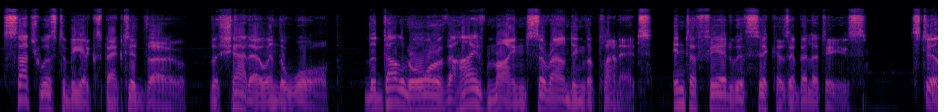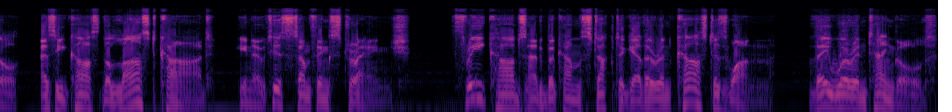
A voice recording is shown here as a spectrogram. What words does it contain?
Such was to be expected though, the shadow and the warp, the dull roar of the hive mind surrounding the planet, interfered with psyker's abilities. Still, as he cast the last card, he noticed something strange. Three cards had become stuck together and cast as one. They were entangled,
